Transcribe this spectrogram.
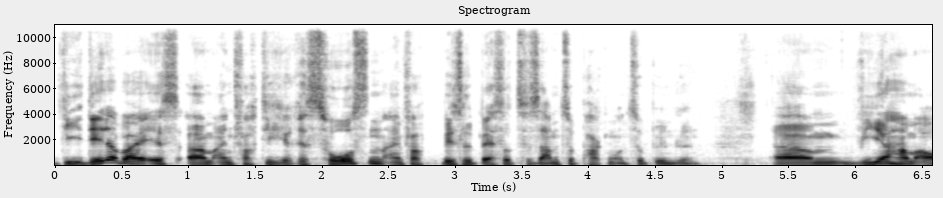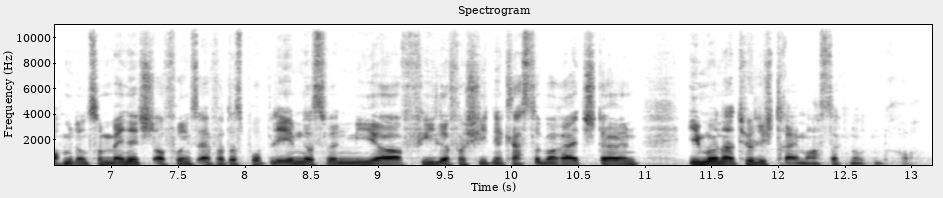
Die Idee dabei ist, ähm, einfach die Ressourcen einfach ein bisschen besser zusammenzupacken und zu bündeln. Ähm, wir haben auch mit unseren Managed Offerings einfach das Problem, dass wenn wir viele verschiedene Cluster bereitstellen, immer natürlich drei Masterknoten brauchen.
